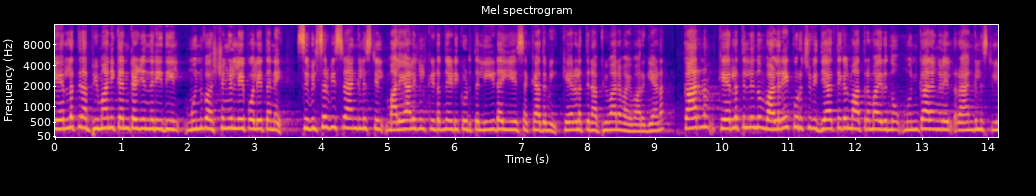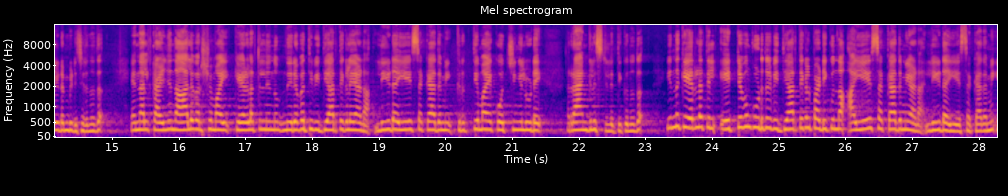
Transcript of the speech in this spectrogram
കേരളത്തിന് അഭിമാനിക്കാൻ കഴിയുന്ന രീതിയിൽ മുൻ വർഷങ്ങളിലെ പോലെ തന്നെ സിവിൽ സർവീസ് റാങ്ക് ലിസ്റ്റിൽ മലയാളികൾക്ക് ഇടം നേടിക്കൊടുത്ത ലീഡ് ഐ എസ് അക്കാദമി കേരളത്തിന് അഭിമാനമായി മാറുകയാണ്. കാരണം കേരളത്തിൽ നിന്നും വളരെ കുറച്ച് വിദ്യാർത്ഥികൾ മാത്രമായിരുന്നു മുൻകാലങ്ങളിൽ റാങ്ക് ലിസ്റ്റിൽ ഇടം പിടിച്ചിരുന്നത്. എന്നാൽ കഴിഞ്ഞ നാല് വർഷമായി കേരളത്തിൽ നിന്നും നിരവധി വിദ്യാർത്ഥികളെയാണ് ലീഡ് ഐ എസ് അക്കാദമി കൃത്യമായ കോച്ചിങ്ങിലൂടെ റാങ്ക് ലിസ്റ്റിലെത്തിക്കുന്നത്. ഇന്ന് കേരളത്തിൽ ഏറ്റവും കൂടുതൽ വിദ്യാർത്ഥികൾ പഠിക്കുന്ന ഐ അക്കാദമിയാണ് ലീഡ് ഐ അക്കാദമി.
